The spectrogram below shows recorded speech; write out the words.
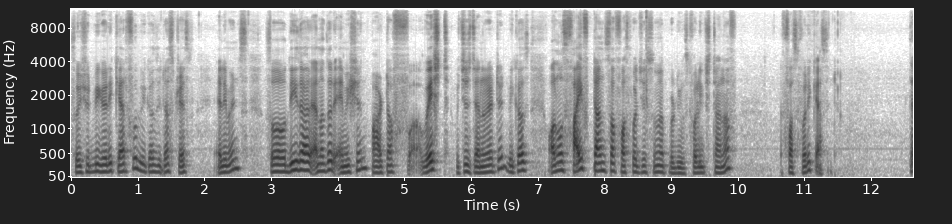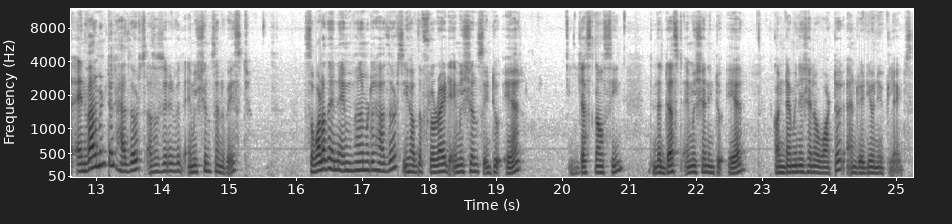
So, you should be very careful because it has trace elements. So, these are another emission part of uh, waste which is generated because almost 5 tons of phosphogypsum are produced for each ton of phosphoric acid. The environmental hazards associated with emissions and waste. So, what are the environmental hazards? You have the fluoride emissions into air just now seen, then the dust emission into air, contamination of water and radionuclides.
